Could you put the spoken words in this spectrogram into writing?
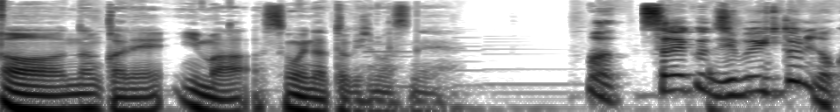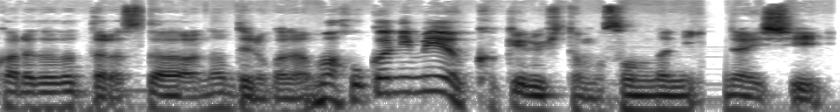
ああ、なんかね、今、すごい納得しますね。まあ、最悪自分一人の体だったらさ、なんていうのかな、まあ、他に迷惑かける人もそんなにいないし、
